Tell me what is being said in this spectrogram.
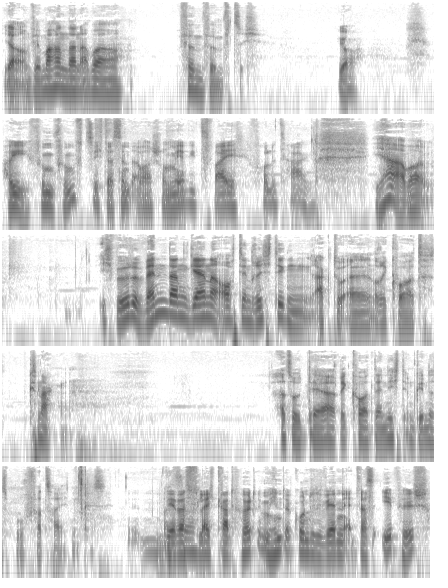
Ja, und wir machen dann aber 55. Ja. Hey, 55, das sind aber schon mehr wie zwei volle Tage. Ja, aber ich würde, wenn, dann gerne auch den richtigen aktuellen Rekord knacken. Also der Rekord, der nicht im Guinness-Buch verzeichnet ist. Wer das vielleicht gerade hört im Hintergrund, wir werden etwas episch.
